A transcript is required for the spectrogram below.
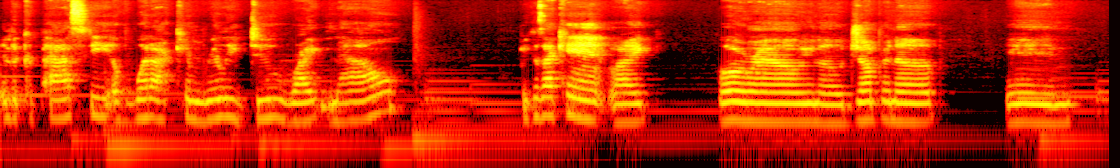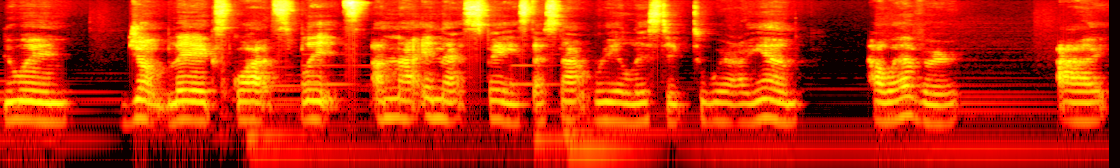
in the capacity of what I can really do right now because I can't like go around, you know, jumping up and doing jump leg squat splits. I'm not in that space. That's not realistic to where I am. However, I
